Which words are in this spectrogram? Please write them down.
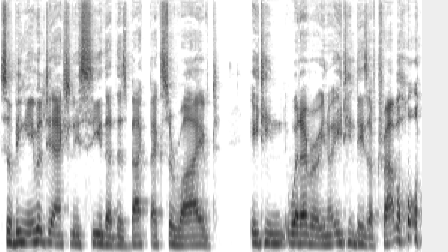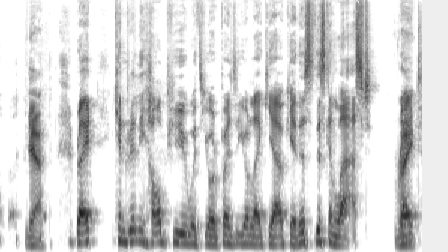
so being able to actually see that this backpack survived 18 whatever you know 18 days of travel yeah right can really help you with your you're like yeah okay this this can last Right. right.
